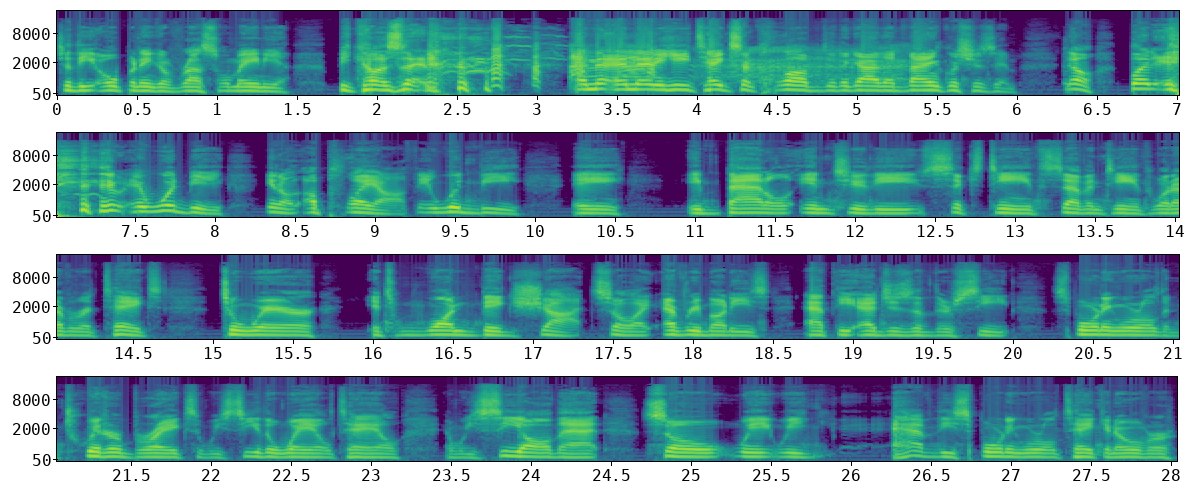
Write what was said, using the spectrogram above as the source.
to the opening of WrestleMania because then and then, and then he takes a club to the guy that vanquishes him. No, but it, it would be you know a playoff. It would be a a battle into the 16th, 17th, whatever it takes to where it's one big shot. So like everybody's at the edges of their seat. Sporting World and Twitter breaks, and we see the whale tail, and we see all that. So we we have the Sporting World taken over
